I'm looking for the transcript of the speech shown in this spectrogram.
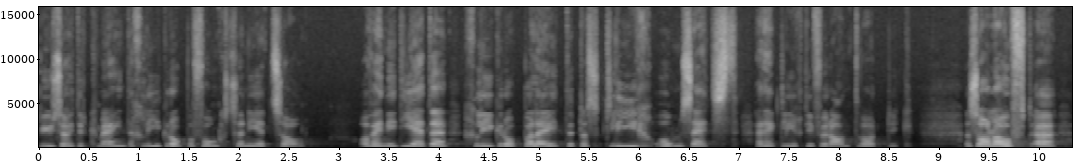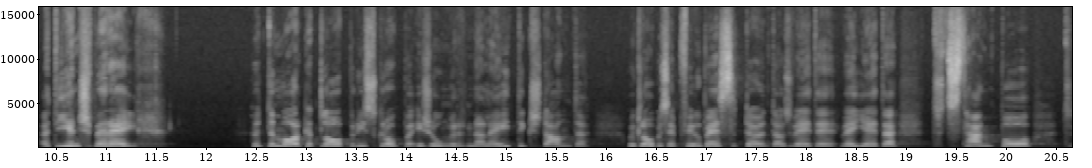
bei uns in der Gemeinde. Eine Kleingruppe funktioniert so. Auch wenn nicht jeder Kleingruppenleiter das gleich umsetzt. Er hat gleich die Verantwortung. So läuft ein, ein Dienstbereich. Heute Morgen die Lobpreisgruppe ist unter einer Leitung gestanden. Und ich glaube, es hat viel besser getönt, als wenn jeder das Tempo, die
